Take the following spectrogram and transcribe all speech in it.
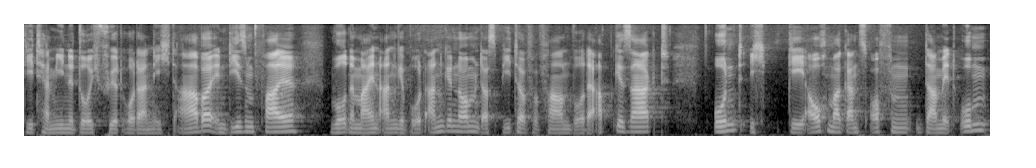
die Termine durchführt oder nicht. Aber in diesem Fall wurde mein Angebot angenommen, das Bieterverfahren wurde abgesagt und ich gehe auch mal ganz offen damit um.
